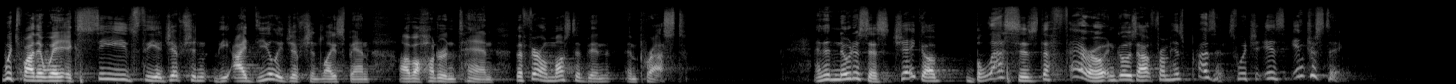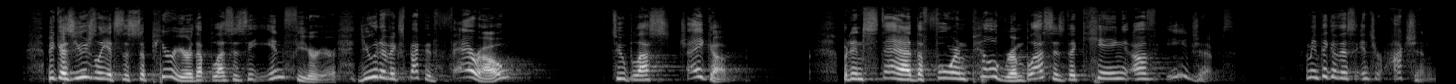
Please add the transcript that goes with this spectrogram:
which by the way exceeds the Egyptian the ideal Egyptian lifespan of 110, the Pharaoh must have been impressed. And then notice this, Jacob blesses the Pharaoh and goes out from his presence, which is interesting. Because usually it's the superior that blesses the inferior. You would have expected Pharaoh to bless Jacob. But instead, the foreign pilgrim blesses the king of Egypt. I mean, think of this interaction.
